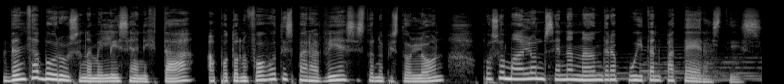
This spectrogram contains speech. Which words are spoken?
Δεν θα μπορούσε να μιλήσει ανοιχτά από τον φόβο της παραβίασης των επιστολών, πόσο μάλλον σε έναν άντρα που ήταν πατέρας της.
